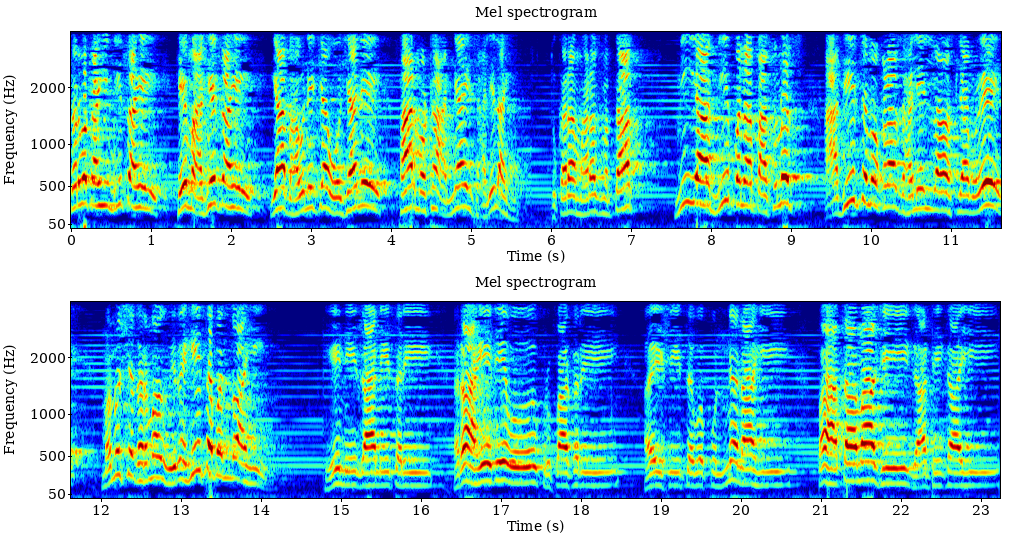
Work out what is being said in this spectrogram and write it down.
सर्व काही मीच आहे हे माझेच आहे या भावनेच्या ओझ्याने फार मोठा अन्याय झालेला आहे. तुकाराम महाराज म्हणतात मी या मीपणापासूनच आधीच मोकळा झालेला असल्यामुळे मनुष्य धर्म विरहित बनलो आहे. हे ने जाणे तरी राहे देव कृपा करी. ऐशी तव पुण्य नाही. पाहता माझी गाठी काही.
